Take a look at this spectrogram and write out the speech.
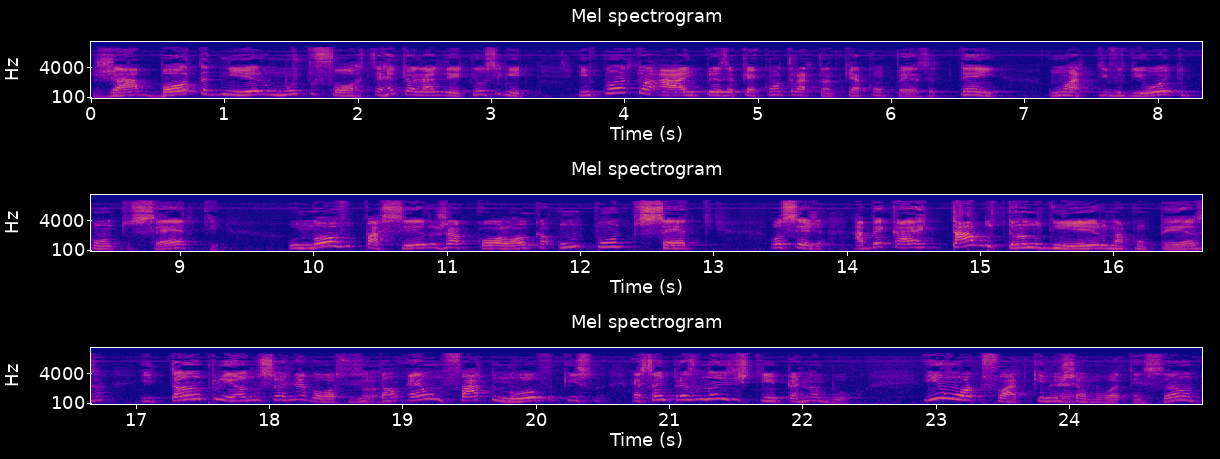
já bota dinheiro muito forte. Se a gente olhar direitinho, é o seguinte: enquanto a empresa que é contratante, que é a Compesa, tem um ativo de 8,7 o novo parceiro já coloca 1,7. Ou seja, a BKR está botando dinheiro na Compesa e está ampliando os seus negócios. Ah. Então, é um fato novo que isso, essa empresa não existia em Pernambuco. E um outro fato que me é. chamou a atenção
